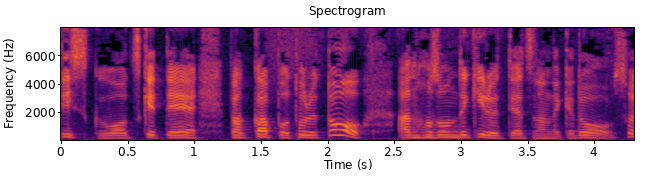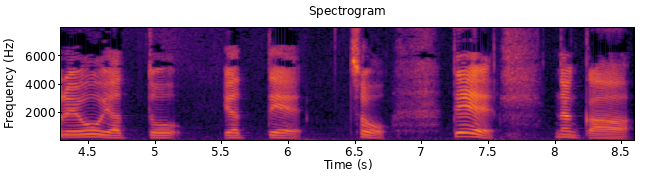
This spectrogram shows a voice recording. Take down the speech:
ディスクをつけて、バックアップを取ると、あの保存できるってやつなんだけど、それをやっとやって、そう。で、なんか、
